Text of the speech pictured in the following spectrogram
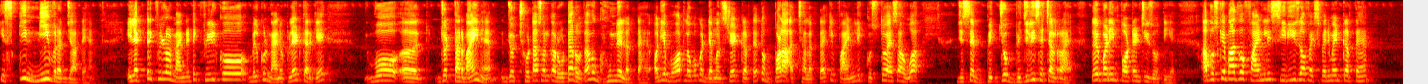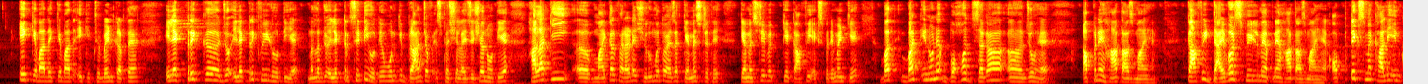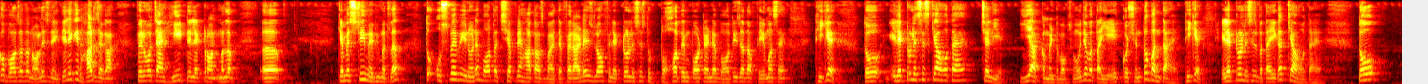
इसकी नींव रख जाते हैं। इलेक्ट्रिक फ़ील्ड और मैग्नेटिक फ़ील्ड को बिल्कुल मैनुपुलेट करके वो जो टरबाइन है, जो छोटा सा उनका रोटर होता है, वो घूमने लगता है। और ये बहुत लोगों को डेमोन्स्ट्रेट करते हैं तो बड़ा अच्छा लगता है कि फाइनली कुछ तो ऐसा हुआ जिससे जो बिजली से चल रहा है तो ये बड़ी इंपॉर्टेंट चीज़ होती है। अब उसके बाद वो फाइनली सीरीज़ ऑफ़ एक्सपेरिमेंट करते हैं। एक के बाद एक के बाद एक एक्सपेरिमेंट करते हैं। इलेक्ट्रिक जो इलेक्ट्रिक फ़ील्ड होती है मतलब जो इलेक्ट्रिसिटी होती है, वो उनकी ब्रांच ऑफ़ स्पेशलाइजेशन होती है। हालाँकि माइकल फेराडे शुरू में तो एज अ केमिस्ट थे केमिस्ट्री के काफ़ी एक्सपेरिमेंट किए बट बट इन्होंने बहुत जगह जो है, अपने हाथ आजमाए हैं। काफ़ी डाइवर्स फ़ील्ड में अपने हाथ आजमाए हैं। ऑप्टिक्स में खाली इनको बहुत ज़्यादा नॉलेज नहीं थी, लेकिन हर जगह, फिर वो चाहे हीट इलेक्ट्रॉन मतलब केमिस्ट्री में भी मतलब तो उसमें भी इन्होंने बहुत अच्छे अपने हाथ आजमाए थे। फेराडेज लॉ ऑफ़ इलेक्ट्रोलिसिस तो बहुत इंपॉर्टेंट है, बहुत ही ज़्यादा फ़ेमस है, ठीक है? तो इलेक्ट्रोलिसिस क्या होता है? चलिए, ये आप कमेंट बॉक्स में मुझे बताइए, एक क्वेश्चन तो बनता है, ठीक है? इलेक्ट्रोलिसिस बताइएगा क्या होता है? तो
